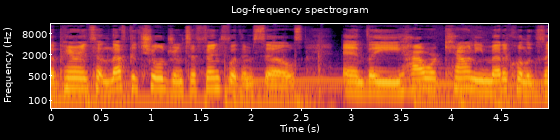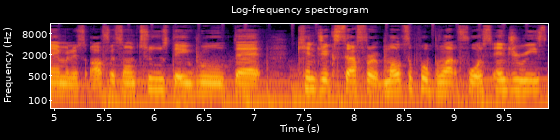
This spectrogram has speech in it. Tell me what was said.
The parents had left the children to fend for themselves, and the Howard County Medical Examiner's Office on Tuesday ruled that Kendrick suffered multiple blunt force injuries,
